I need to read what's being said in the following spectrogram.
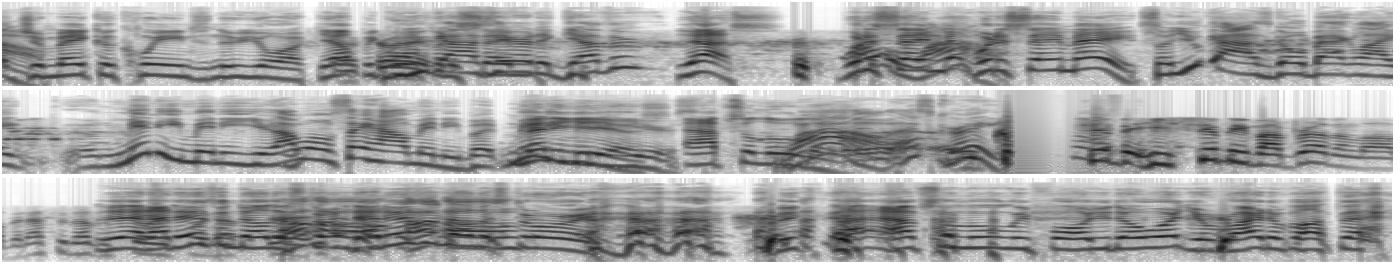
uh, Jamaica, Queens, New York. Yep, we right. You in the guys same- there together? Yes, we're the Oh, same. wow. We're the same age. So you guys go back like many, many years. I won't say how many, but many, Many many years. years. Absolutely. Wow, that's great. Should be, he should be my brother-in-law, but that's another. Yeah, story that for is another story. That is another story. Absolutely, Paul. You know what? You're right about that.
